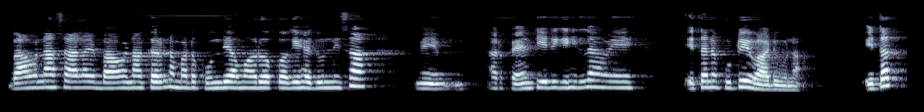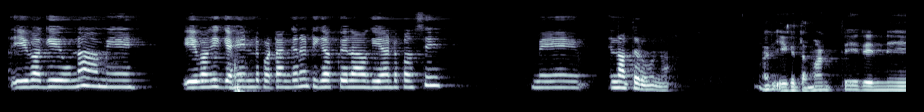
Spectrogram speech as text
භාවනා ශාලාවේ භාවනා කරලා මට කුන්දේ අමාරුවක් වගේ හැදුන නිසා මේ අර පෑන්තියට ගිහිල්ලා මේ එතන පුටුවේ වාඩි වුණා. එදත් ඒ වගේ වුණා මේ ඒ වගේ ගැහෙන්න පටන් ගන්න ටිකක් වෙලා ගියාට පස්සේ මේ නතර වුණා. හරි ඒක තමයි තේරෙන්නේ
